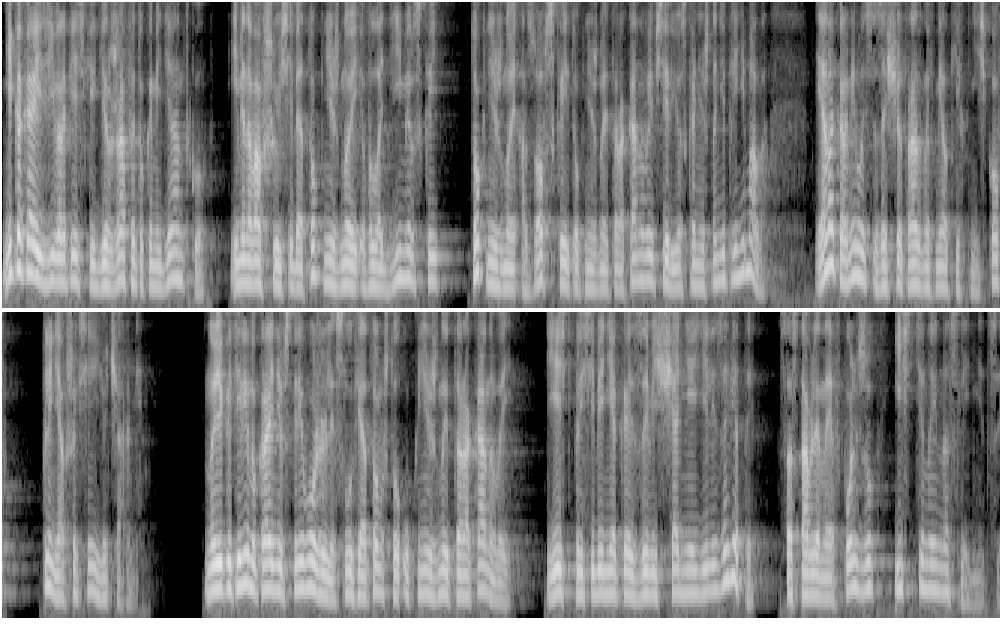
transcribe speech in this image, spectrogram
Никакая из европейских держав эту комедиантку, именовавшую себя то княжной Владимирской, то княжной Азовской, то княжной Таракановой, всерьез, конечно, не принимала, и она кормилась за счет разных мелких князьков, пленявшихся ее чарами. Но Екатерину крайне встревожили слухи о том, что у княжны Таракановой есть при себе некое завещание Елизаветы, составленное в пользу истинной наследницы.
